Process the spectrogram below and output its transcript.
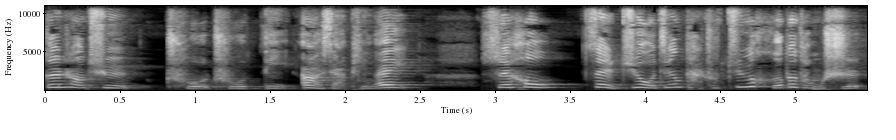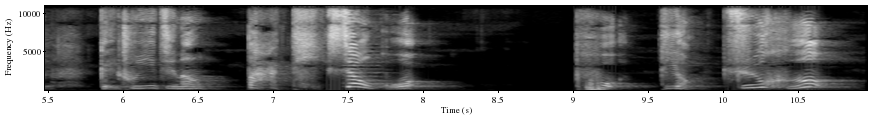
跟上去戳出第二下平 A，随后在橘右京打出居合的同时，给出一技能。霸体效果，破掉居合。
